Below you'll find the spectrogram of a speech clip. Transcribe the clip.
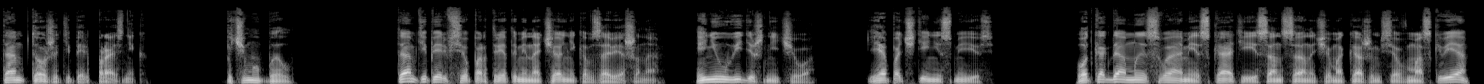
Там тоже теперь праздник. Почему был? Там теперь все портретами начальников завешано. И не увидишь ничего. Я почти не смеюсь. Вот когда мы с вами, с Катей и Сан Санычем окажемся в Москве,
